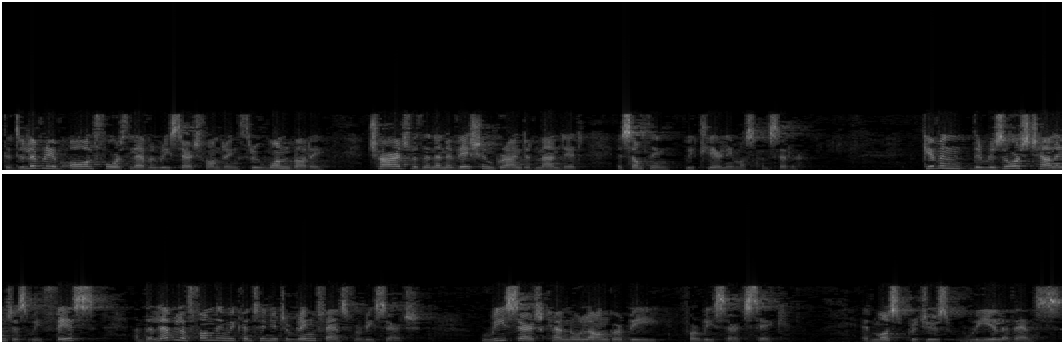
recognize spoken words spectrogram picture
The delivery of all fourth level research funding through one body, charged with an innovation grounded mandate, is something we clearly must consider. Given the resource challenges we face and the level of funding we continue to ring fence for research, research can no longer be for research's sake. It must produce real events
